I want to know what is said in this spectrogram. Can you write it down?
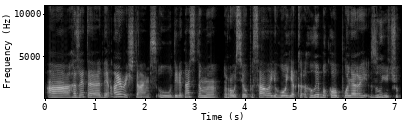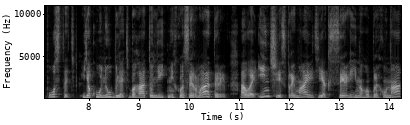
А газета The Irish Times у 19-му році описала його як глибоко поляризуючу постать, яку люблять багатолітніх консерваторів, але інші сприймають як серійного брехуна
